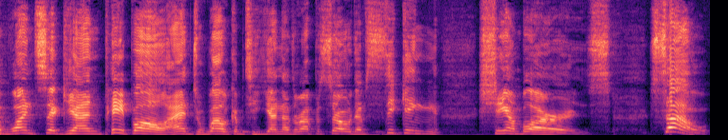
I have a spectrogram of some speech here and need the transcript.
once again, people, and welcome to yet another episode of Seeking Shamblers. So,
